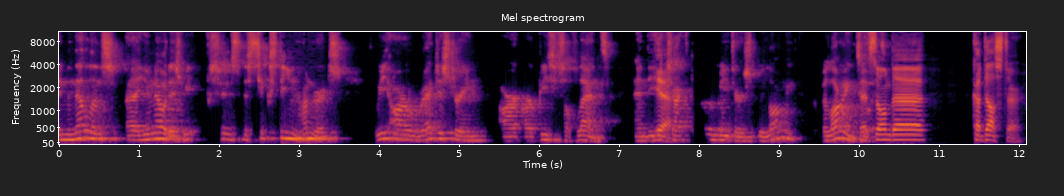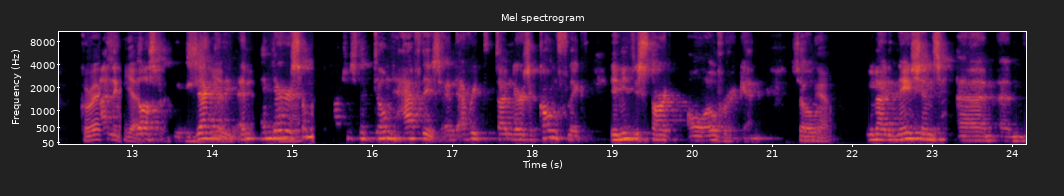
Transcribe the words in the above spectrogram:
in the Netherlands, uh, you know this, we, since the 1600s, we are registering our, our pieces of land and the Yeah. exact kilometers belonging belonging to That's it. on the cadastre, correct? And the yeah. cadastre, exactly. And and there are so many countries that don't have this, and every time there's a conflict, they need to start all over again. So Yeah. United Nations um, um,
